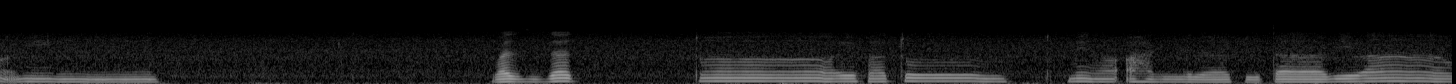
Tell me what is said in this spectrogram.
المؤمنين. وزت طائفة من أهل الكتاب أو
